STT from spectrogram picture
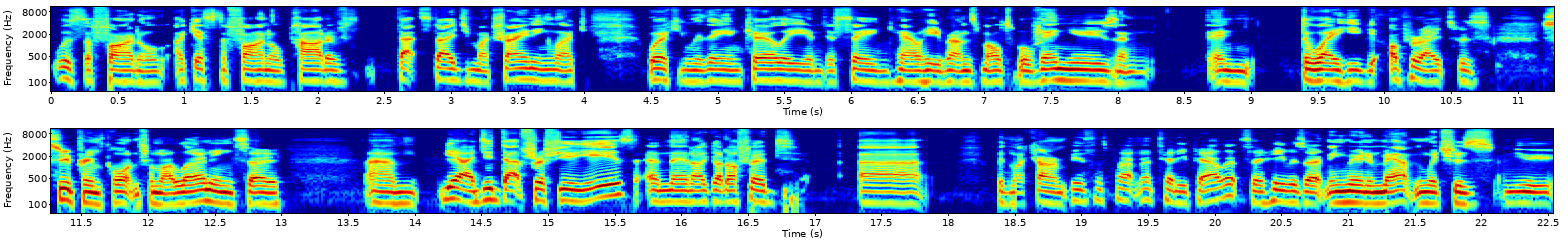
was the final, I guess, the final part of that stage of my training, like working with Ian Curley and just seeing how he runs multiple venues and and the way he operates was super important for my learning. So, um, yeah, I did that for a few years, and then I got offered uh, with my current business partner, Teddy Powlett. So he was opening Moon and Mountain, which was a new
